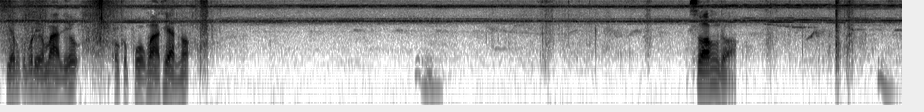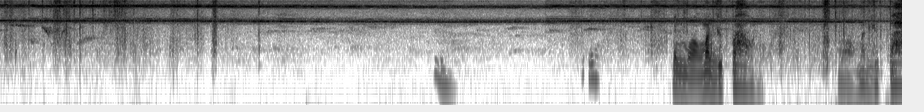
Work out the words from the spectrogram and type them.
เสียมกับพวกเดียวมาเลี้ยวเอากระโปงมาแทนเนาะสองดอกอืม เป็นมองมันหรือเปล่านี่มองมันหรือเปล่า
